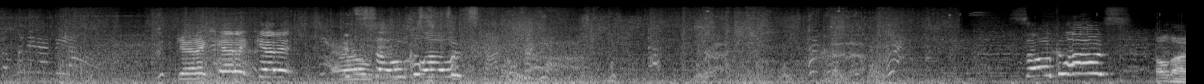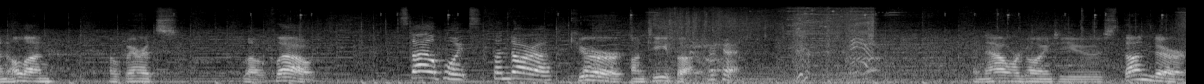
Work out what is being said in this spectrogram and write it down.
The limit and beyond. Get it, get it, get it! Ow. It's so close! So close! Hold on, hold on. Oh, Barret's low. Cloud. Style points, Thundara. Cure on Tifa. Okay. And now we're going to use Thunder.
